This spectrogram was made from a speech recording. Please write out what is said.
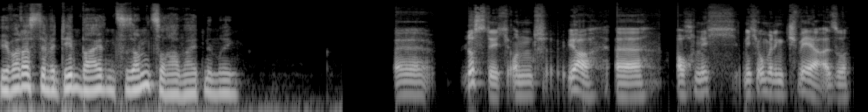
Wie war das denn mit den beiden zusammenzuarbeiten im Ring? Äh, lustig und ja, äh, auch nicht, nicht unbedingt schwer. Also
